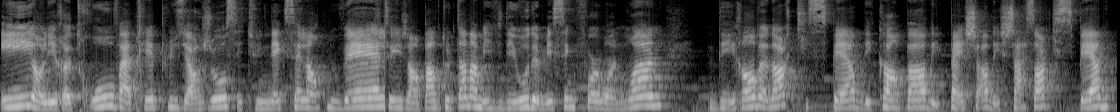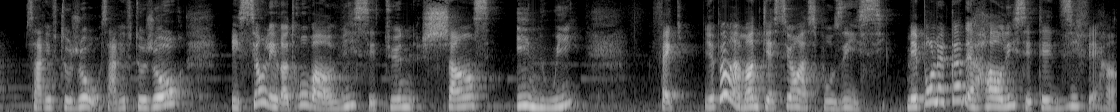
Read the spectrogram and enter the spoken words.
Et on les retrouve après plusieurs jours. C'est une excellente nouvelle. J'en parle tout le temps dans mes vidéos de Missing 411. Des randonneurs qui se perdent, des campeurs, des pêcheurs, des chasseurs qui se perdent. Ça arrive toujours. Ça arrive toujours. Et si on les retrouve en vie, c'est une chance inouïe. Fait qu'il n'y a pas vraiment de questions à se poser ici. Mais pour le cas de Holly, c'était différent.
